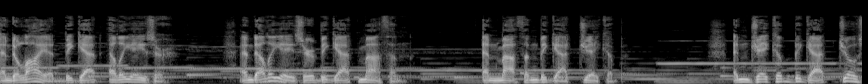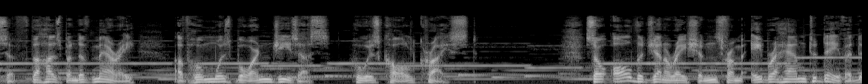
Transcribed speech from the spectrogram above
And Eliud begat Eleazar. And Eleazar begat Matthan. And Matthan begat Jacob. And Jacob begat Joseph, the husband of Mary, of whom was born Jesus, who is called Christ. So all the generations from Abraham to David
